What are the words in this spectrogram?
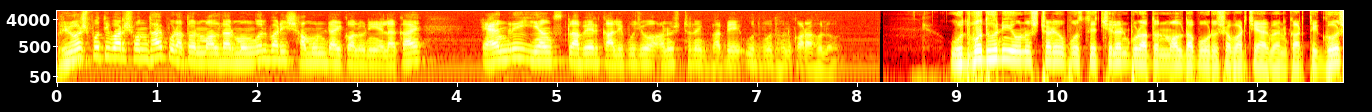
বৃহস্পতিবার সন্ধ্যায় পুরাতন মালদার মঙ্গলবাড়ি সামুন্ডাই কলোনি এলাকায় অ্যাংরি ইয়াংস ক্লাবের কালীপুজো আনুষ্ঠানিকভাবে উদ্বোধন করা হলো। উদ্বোধনী অনুষ্ঠানে উপস্থিত ছিলেন পুরাতন মালদা পৌরসভার চেয়ারম্যান কার্তিক ঘোষ,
